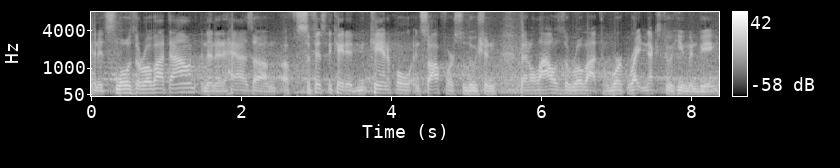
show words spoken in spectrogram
and it slows the robot down, and then it has um, a sophisticated mechanical and software solution that allows the robot to work right next to a human being.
